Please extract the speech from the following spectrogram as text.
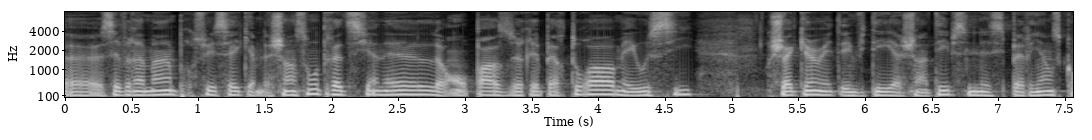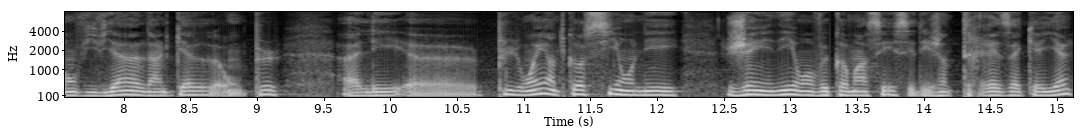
Euh, c'est vraiment pour ceux et celles qui aiment la chanson traditionnelle. On passe du répertoire, mais aussi chacun est invité à chanter. C'est une expérience conviviale dans laquelle on peut aller plus loin. En tout cas, si on est gêné on veut commencer. C'est des gens très accueillants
